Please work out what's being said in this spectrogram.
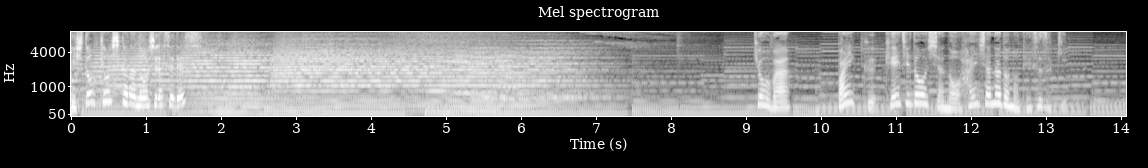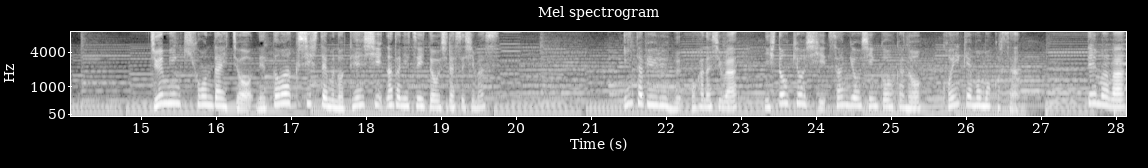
西東京市からのお知らせです。今日はバイク軽自動車の廃車などの手続き。住民基本台帳ネットワークシステムの停止などについてお知らせします。インタビュールームお話は西東京市産業振興課の小池桃子さん。テーマは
